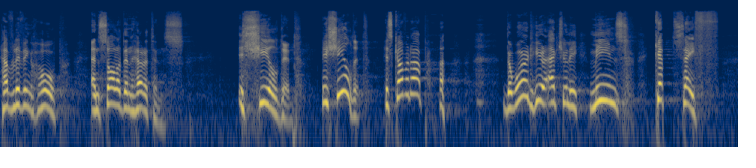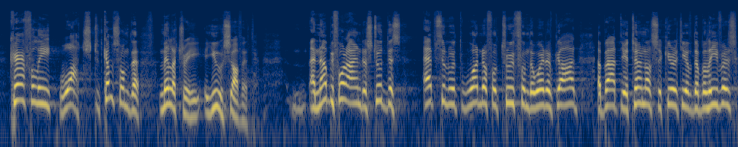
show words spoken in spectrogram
have living hope and solid inheritance is shielded. He's shielded, he's covered up. the word here actually means kept safe, carefully watched. It comes from the military use of it. And now, before I understood this absolute wonderful truth from the Word of God about the eternal security of the believers,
